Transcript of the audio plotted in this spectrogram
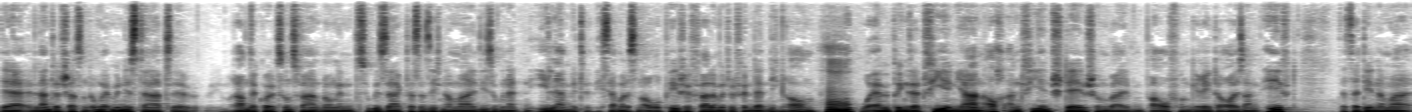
der Landwirtschafts- und Umweltminister hat äh, im Rahmen der Koalitionsverhandlungen zugesagt, dass er sich nochmal die sogenannten ELA-Mittel, ich sage mal, das sind europäische Fördermittel für den ländlichen Raum, hm. wo er übrigens seit vielen Jahren auch an vielen Stellen schon beim Bau von Gerätehäusern hilft, dass er den nochmal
